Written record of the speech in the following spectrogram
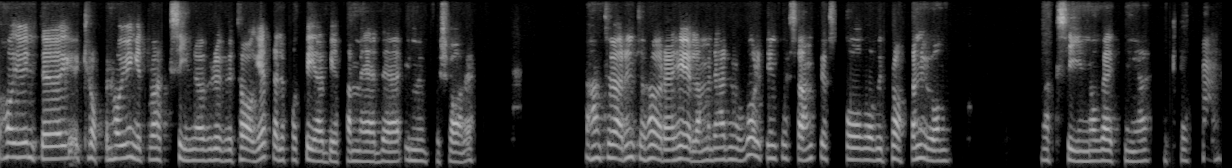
har ju inte, kroppen har ju inget vaccin överhuvudtaget eller fått bearbeta med eh, immunförsvaret. Jag hann tyvärr inte höra hela, men det hade nog varit intressant just på vad vi pratar nu om. Vaccin och verkningar. Mm.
